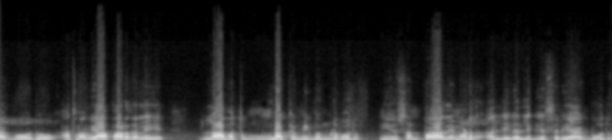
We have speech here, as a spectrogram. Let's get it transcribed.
ಆಗ್ಬೋದು, ಅಥವಾ ವ್ಯಾಪಾರದಲ್ಲಿ ಲಾಭ ತುಂಬ ಕಮ್ಮಿ ಬಂದ್ಬಿಡ್ಬೋದು. ನೀವು ಸಂಪಾದನೆ ಮಾಡೋದು ಅಲ್ಲಿಗಲ್ಲಿಗೆ ಸರಿ ಆಗ್ಬೋದು.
